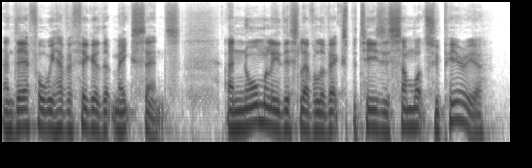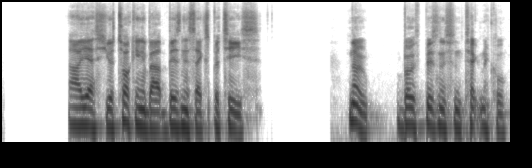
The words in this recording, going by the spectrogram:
And therefore, we have a figure that makes sense. And normally, this level of expertise is somewhat superior. Ah, yes, you're talking about business expertise. No, both business and technical.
